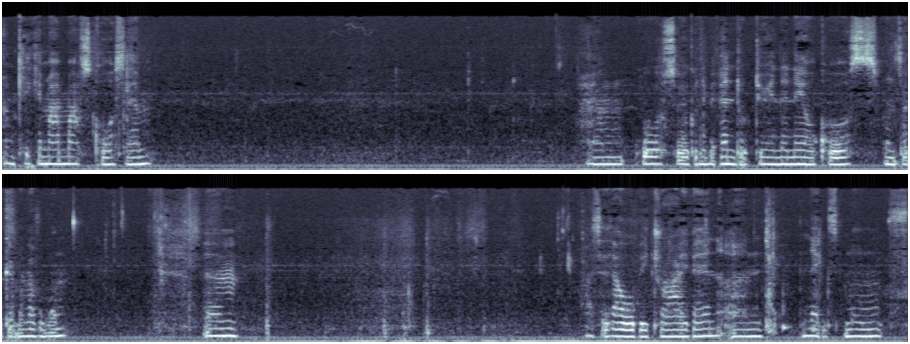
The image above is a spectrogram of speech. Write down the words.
I'm kicking my maths course in. I'm also going to end up doing the nail course once I get my level one. Um, I said I will be driving and next month,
